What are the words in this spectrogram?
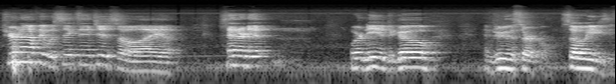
Sure enough, it was six inches, so I uh, centered it where it needed to go and drew the circle. So easy.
